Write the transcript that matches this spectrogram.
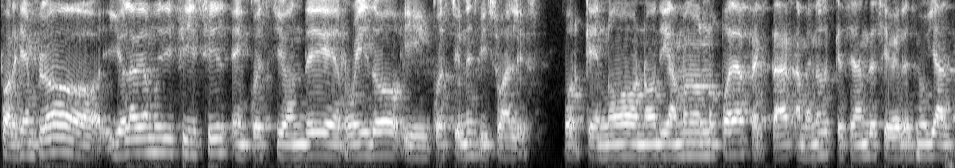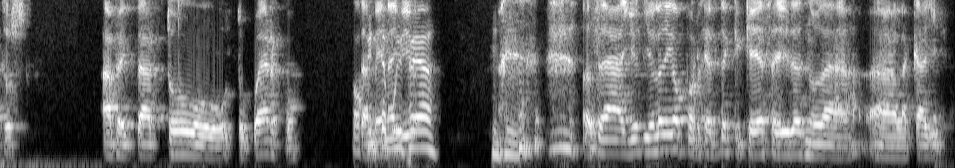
Por ejemplo, yo la veo muy difícil en cuestión de ruido y cuestiones visuales, porque no, no, digamos, no, no puede afectar, a menos que sean decibeles muy altos, afectar tu, tu cuerpo. O También gente muy hay- fea. O sea, yo, yo lo digo por gente que quiere salir desnuda a la calle,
